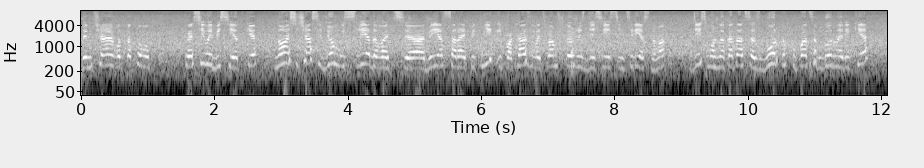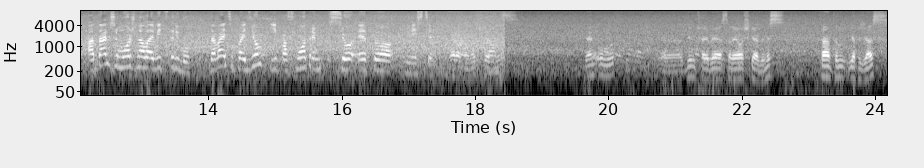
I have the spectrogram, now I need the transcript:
дымчае. Вот такой вот красивой беседке. Ну а сейчас идем исследовать э, Биес Сарай пикник и показывать вам, что же здесь есть интересного. Здесь можно кататься с горках, купаться в горной реке, а также можно ловить рыбу. Давайте пойдем и посмотрим все это вместе. Tanıtım yapacağız.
